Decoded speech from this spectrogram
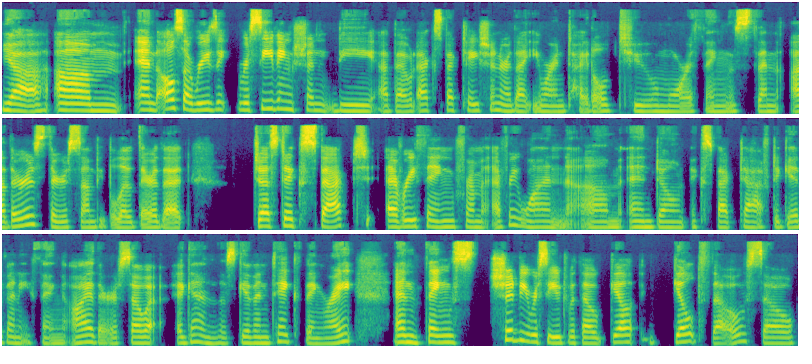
yeah um and also re- receiving shouldn't be about expectation or that you are entitled to more things than others there's some people out there that just expect everything from everyone um, and don't expect to have to give anything either. So, again, this give and take thing, right? And things should be received without guilt, guilt, though. So,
